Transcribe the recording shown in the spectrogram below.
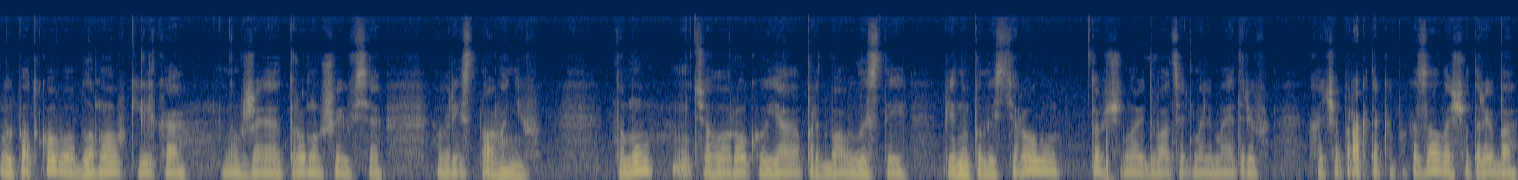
випадково обламав кілька вже тронувшихся в ріст пагонів. Тому цього року я придбав листи пінополістиролу товщиною 20 мм, хоча практика показала, що треба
